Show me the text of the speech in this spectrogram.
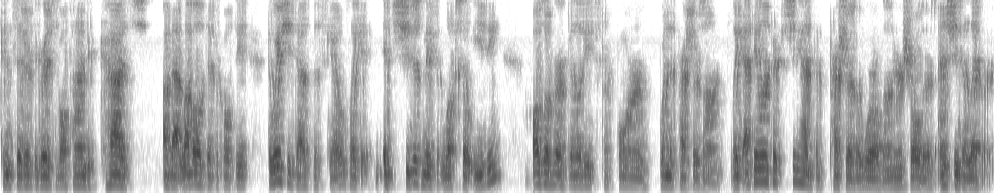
considered the greatest of all time because of that level of difficulty. The way she does the skills, like it, it, she just makes it look so easy. Also, her ability to perform when the pressure's on. Like at the Olympics, she had the pressure of the world on her shoulders, and she delivered.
